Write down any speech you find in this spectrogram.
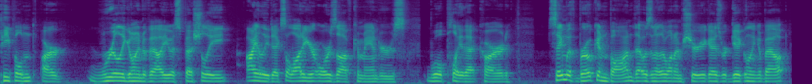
people are really going to value, especially Eiley decks. A lot of your Orzhov commanders will play that card. Same with Broken Bond. That was another one I'm sure you guys were giggling about.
